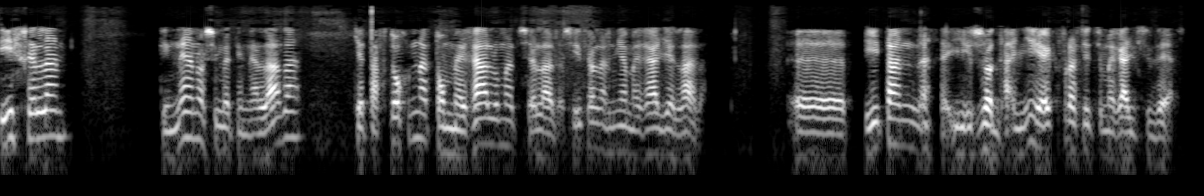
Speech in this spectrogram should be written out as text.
ήθελαν την ένωση με την Ελλάδα και ταυτόχρονα το μεγάλωμα της Ελλάδας. Ήθελαν μια μεγάλη Ελλάδα. Ε, ήταν η ζωντανή έκφραση της μεγάλης ιδέας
